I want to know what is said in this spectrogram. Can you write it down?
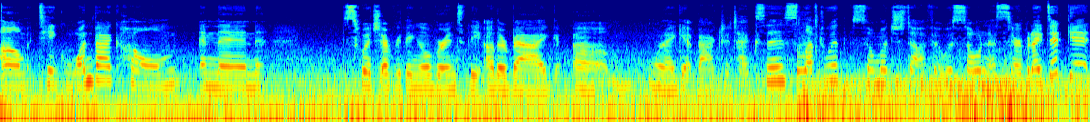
um, take one bag home and then switch everything over into the other bag um, when I get back to Texas. Left with so much stuff. It was so unnecessary. But I did get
